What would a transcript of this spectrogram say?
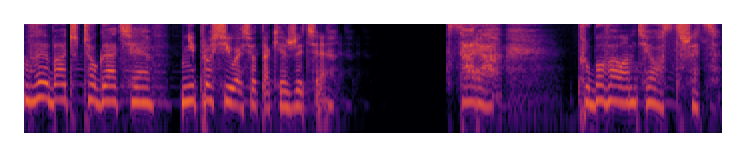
Wybacz, czogacie, nie prosiłeś o takie życie. Sara, próbowałam cię ostrzec.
